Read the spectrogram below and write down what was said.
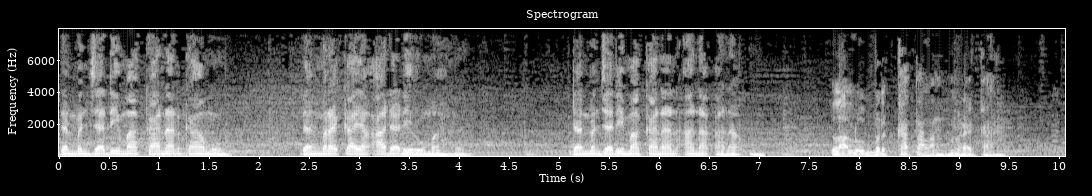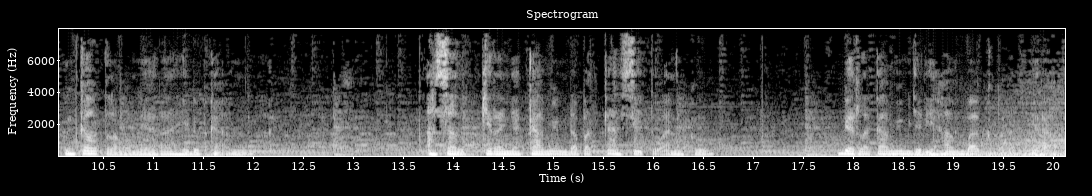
dan menjadi makanan kamu, dan mereka yang ada di rumahmu, dan menjadi makanan anak-anakmu. lalu berkatalah mereka, Engkau telah memelihara hidup kami. Asal kiranya kami mendapat kasih Tuanku. Biarlah kami menjadi hamba kepada Firaun.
